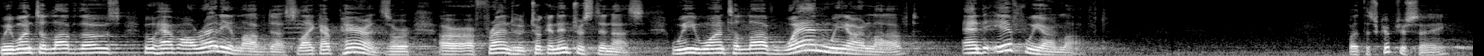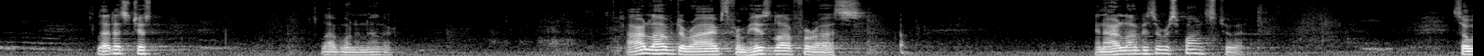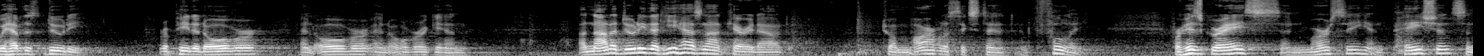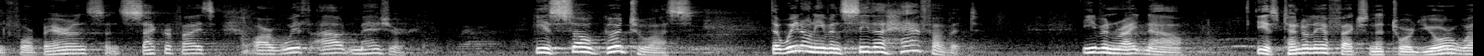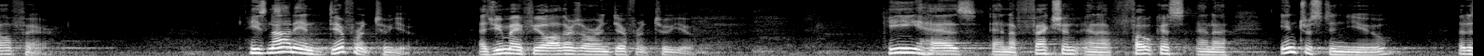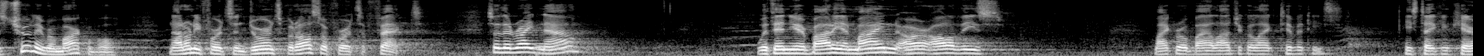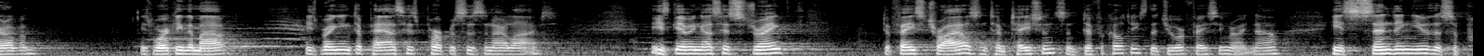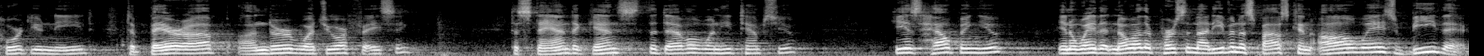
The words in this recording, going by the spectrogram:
We want to love those who have already loved us, like our parents or, or friend who took an interest in us. We want to love when we are loved and if we are loved. But the scriptures say, let us just love one another. Our love derives from His love for us, and our love is a response to it. So we have this duty repeated over and over and over again. And not a duty that he has not carried out to a marvelous extent and fully. For his grace and mercy and patience and forbearance and sacrifice are without measure. He is so good to us that we don't even see the half of it. Even right now, he is tenderly affectionate toward your welfare. He's not indifferent to you, as you may feel others are indifferent to you. He has an affection and a focus and an interest in you that is truly remarkable, not only for its endurance, but also for its effect. So that right now, within your body and mind are all of these microbiological activities. He's taking care of them, He's working them out, He's bringing to pass His purposes in our lives. He's giving us His strength to face trials and temptations and difficulties that you are facing right now. He's sending you the support you need to bear up under what you are facing, to stand against the devil when he tempts you. He is helping you in a way that no other person, not even a spouse, can always be there.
